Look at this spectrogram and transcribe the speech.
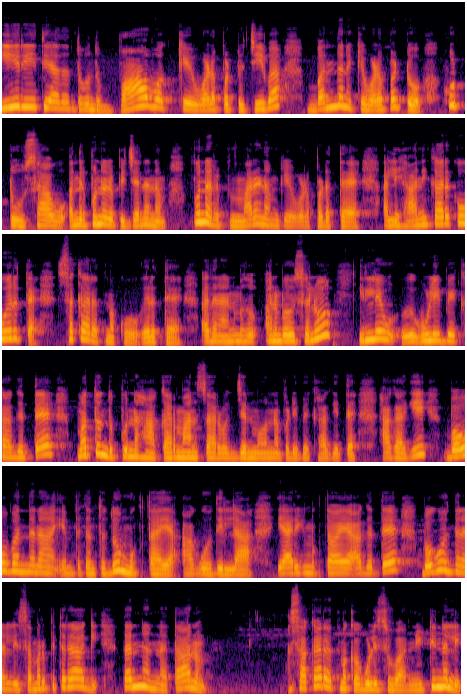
ಈ ರೀತಿಯಾದಂಥ ಒಂದು ಭಾವಕ್ಕೆ ಒಳಪಟ್ಟು ಜೀವ, ಬಂಧನಕ್ಕೆ ಒಳಪಟ್ಟು ಹುಟ್ಟು, ಸಾವು ಅಂದರೆ ಪುನರಪಿ ಜನನಂ, ಪುನರಪಿ ಮರಣಂಗೆ ಒಳಪಡುತ್ತೆ. ಅಲ್ಲಿ ಹಾನಿಕಾರಕವೂ ಇರುತ್ತೆ, ಸಕಾರಾತ್ಮಕವೂ ಇರುತ್ತೆ. ಅದನ್ನು ಅನುಭವ, ಅನುಭವಿಸಲು ಇಲ್ಲೇ ಉಳಿಬೇಕಾಗುತ್ತೆ. ಮತ್ತೊಂದು ಪುನಃ ಕರ್ಮಾನುಸಾರವಾಗಿ ಜನ್ಮವನ್ನು ಪಡಿಬೇಕಾಗುತ್ತೆ ಹಾಗಾಗಿ ಬಹುಬಂಧನ ಎಂಬತಕ್ಕಂಥದ್ದು ಮುಕ್ತಾಯ ಆಗುವುದಿಲ್ಲ ಯಾರಿಗೆ ಮುಕ್ತಾಯ ಆಗುತ್ತೆ? ಭಗವಂತನಲ್ಲಿ ಸಮರ್ಪಿತರಾಗಿ ತನ್ನನ್ನು ತಾನು ಸಕಾರಾತ್ಮಕಗೊಳಿಸುವ ನಿಟ್ಟಿನಲ್ಲಿ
